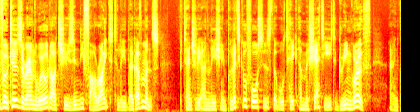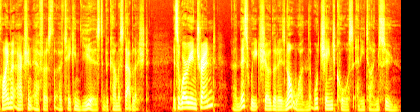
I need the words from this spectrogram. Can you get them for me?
Voters around the world are choosing the far right to lead their governments, potentially unleashing political forces that will take a machete to green growth and climate action efforts that have taken years to become established. It's a worrying trend, and this week showed that it is not one that will change course anytime soon.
